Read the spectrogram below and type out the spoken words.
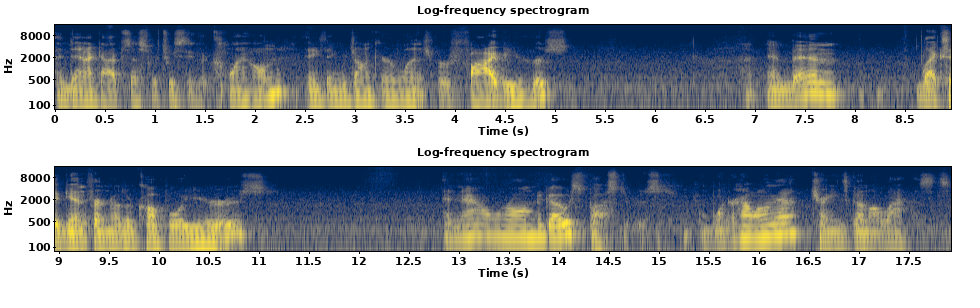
And then I got obsessed with Twisty the Clown, anything with John Carroll Lynch for five years. And then Lex again for another couple years. And now we're on to Ghostbusters. I wonder how long that train's gonna last.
